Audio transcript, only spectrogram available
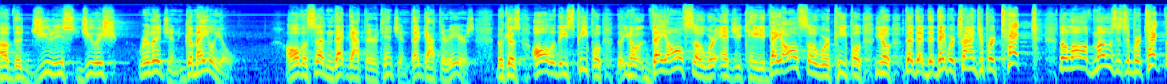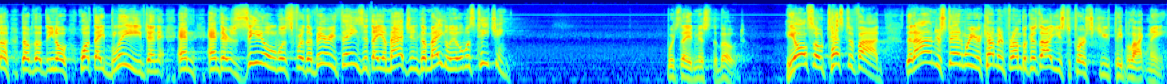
of the Jewish, Jewish religion, Gamaliel all of a sudden that got their attention that got their ears. Because all of these people you know they also were educated. They also were people you know that they were trying to protect the law of moses and protect the, the, the, you know what they believed. And and and their zeal was for the very things that they imagined gamaliel was teaching which they had missed the boat. He also testified that i understand where you're coming from because i used to persecute people like me.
